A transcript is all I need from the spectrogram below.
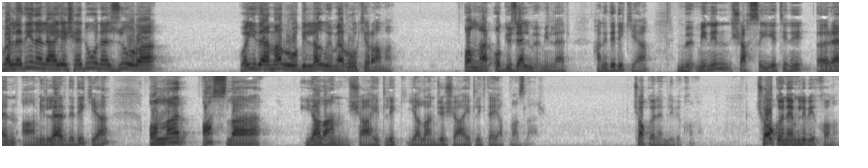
وَالَّذ۪ينَ لَا يَشْهَدُونَ الزُّورَ وَاِذَا مَرُّوا بِاللَّغْوِ مَرُّوا كِرَامًا Onlar o güzel müminler. Hani dedik ya müminin şahsiyetini öğren amiller dedik ya. Onlar asla yalan şahitlik, yalancı şahitlik de yapmazlar. Çok önemli bir konu. Çok önemli bir konu.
